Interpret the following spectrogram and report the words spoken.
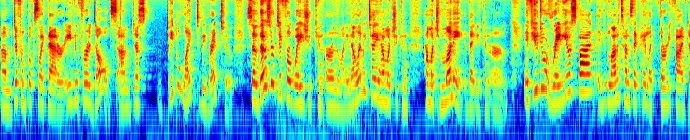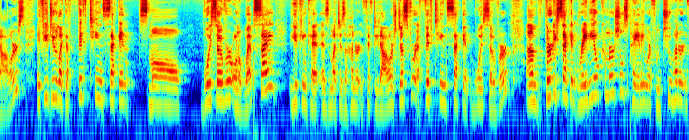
um, different books like that, or even for adults, um, just people like to be read to. So those are different ways you can earn the money. Now let me tell you how much you can how much money that you can earn. If you do a radio spot, a lot of times they pay like $35. If you do like a 15 second small voiceover on a website, you can get as much as $150 just for a 15 second voiceover. Um, 30 second radio commercials pay anywhere from $250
